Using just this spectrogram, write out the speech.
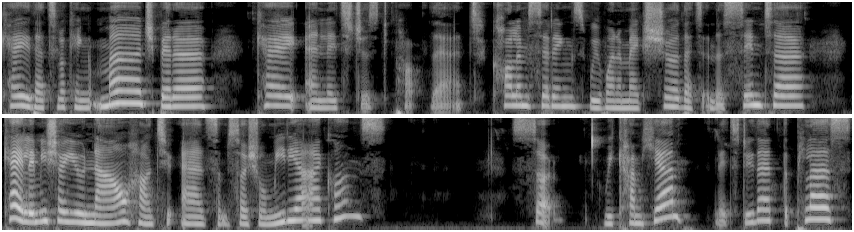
Okay, that's looking much better. Okay, and let's just pop that column settings. We want to make sure that's in the center. Okay, let me show you now how to add some social media icons. So we come here, let's do that, the plus,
